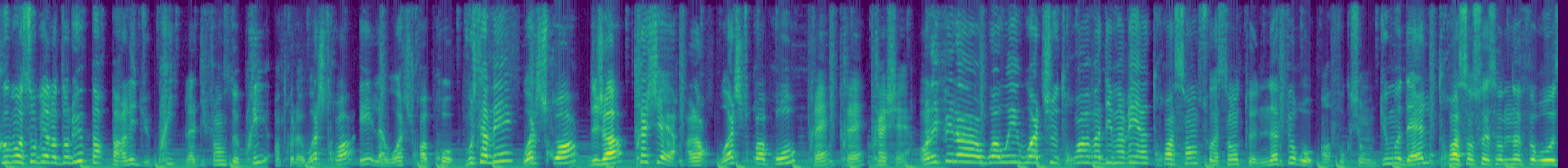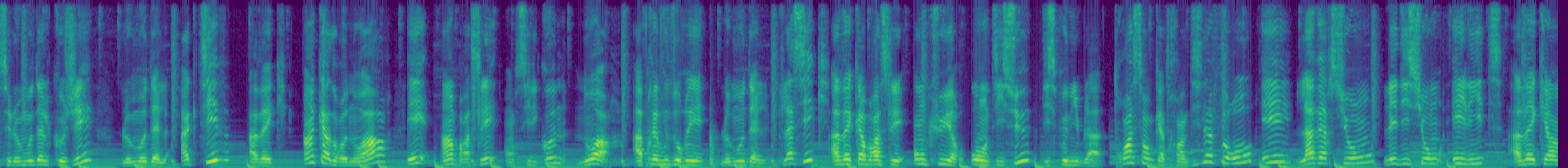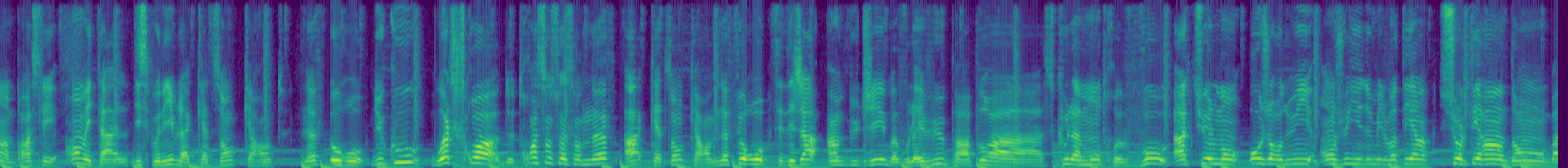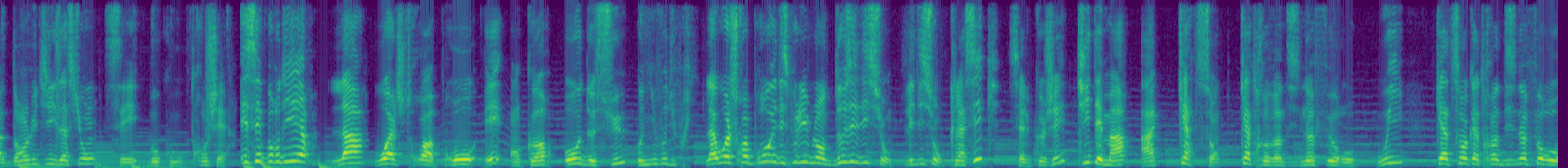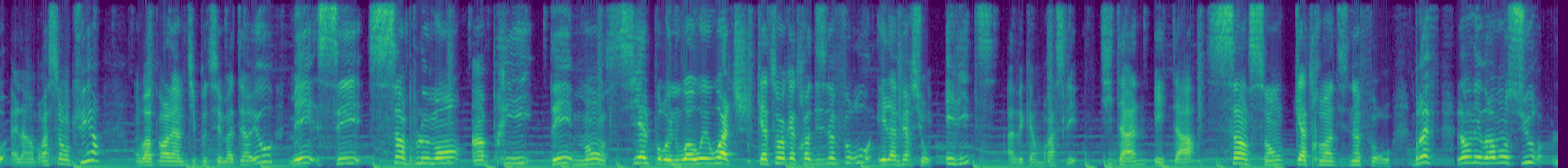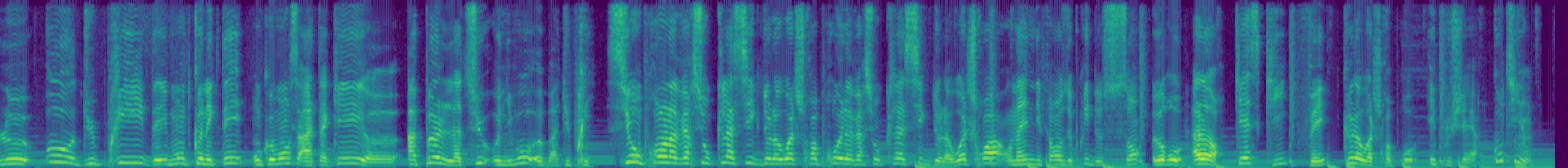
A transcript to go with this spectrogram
Commençons bien entendu par parler du prix, la différence de prix entre la Watch 3 et la Watch 3 Pro. Vous le savez, Watch 3, déjà, très cher. Alors, Watch 3 Pro, très très très cher. En effet, la Huawei Watch 3 va démarrer à 369 euros en fonction du modèle. 369 euros, c'est le modèle que j'ai, le modèle Active avec un cadre noir et un bracelet en silicone noir. Après, vous aurez le modèle classique avec un bracelet en cuir ou en tissu, disponible à 399 euros et la version, l'édition Elite avec un bracelet en métal disponible à 449 euros. Du coup, Watch 3 de 369 à 449 euros. C'est déjà un budget, bah, vous l'avez vu, par rapport à ce que la montre vaut actuellement aujourd'hui en juillet 2021 sur le terrain dans, bah, dans l'utilisation, c'est beaucoup trop cher. Et c'est pour dire, la Watch 3 Pro est encore au-dessus au niveau du prix. La Watch 3 Pro est disponible en deux éditions. L'édition classique, celle que j'ai, qui démarre à 499 euros. Oui, 499 euros. Elle a un bracelet en cuir, on va parler un petit peu de ces matériaux, mais c'est simplement un prix démentiel pour une Huawei Watch. 499 euros et la version Elite avec un bracelet titane est à 599 euros. Bref, là on est vraiment sur le haut du prix des montres connectées. On commence à attaquer euh, Apple là-dessus au niveau euh, bah, du prix. Si on prend la version classique de la Watch 3 Pro et la version classique de la Watch 3, on a une différence de prix de 100 euros. Alors, qu'est-ce qui fait que la Watch 3 Pro est plus chère? Continuons.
